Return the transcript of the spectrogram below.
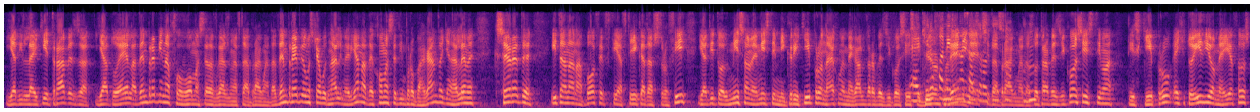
για την Λαϊκή Τράπεζα, για το ΕΛΑ. Δεν πρέπει να φοβόμαστε να βγάζουμε αυτά τα πράγματα. Δεν πρέπει όμως και από την άλλη μεριά να δεχόμαστε την προπαγάνδα και να λέμε, ξέρετε, ήταν αναπόφευκτη αυτή η καταστροφή, γιατί τολμήσαμε εμείς στη μικρή Κύπρο να έχουμε μεγάλο τραπεζικό σύστημα. Ε, Δεν είναι έτσι τα πράγματα. Το τραπεζικό σύστημα της Κύπρου έχει το ίδιο μέγεθος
